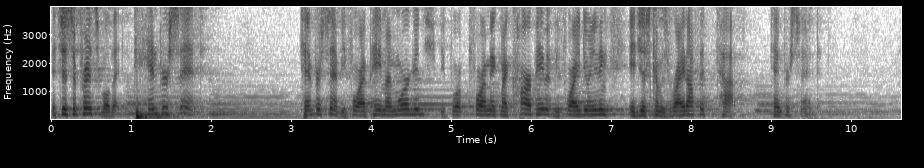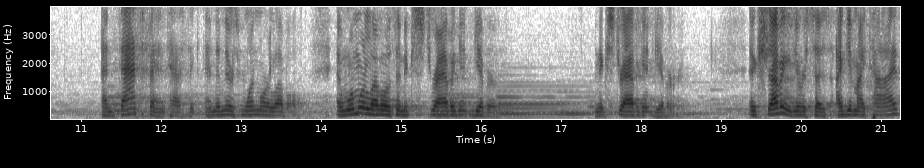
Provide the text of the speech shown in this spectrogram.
It's just a principle that 10% 10% before I pay my mortgage, before, before I make my car payment, before I do anything, it just comes right off the top 10%. And that's fantastic. And then there's one more level. And one more level is an extravagant giver. An extravagant giver. An extravagant giver says, I give my tithe,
